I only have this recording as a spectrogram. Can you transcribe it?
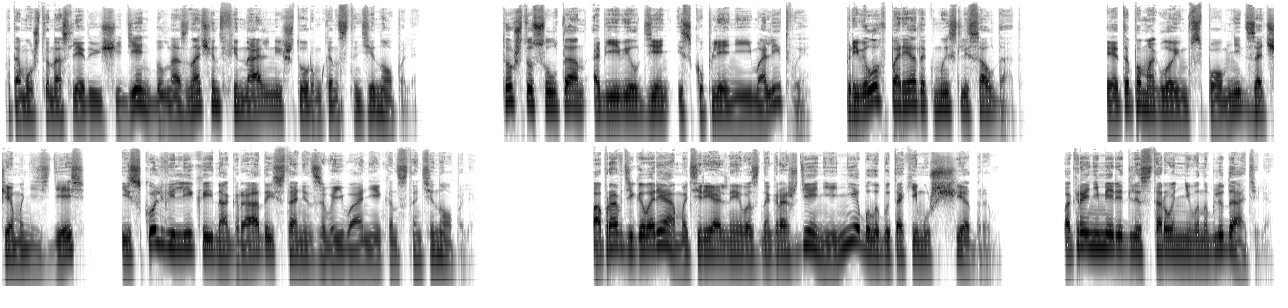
потому что на следующий день был назначен финальный штурм Константинополя. То, что султан объявил день искупления и молитвы, привело в порядок мысли солдат. Это помогло им вспомнить, зачем они здесь и сколь великой наградой станет завоевание Константинополя. По правде говоря, материальное вознаграждение не было бы таким уж щедрым. По крайней мере, для стороннего наблюдателя.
